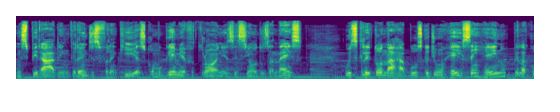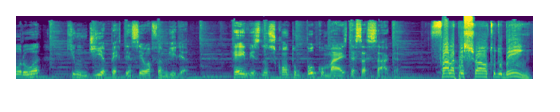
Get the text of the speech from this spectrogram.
inspirado em grandes franquias como Game of Thrones e Senhor dos Anéis, o escritor narra a busca de um rei sem reino pela coroa que um dia pertenceu à família. Reives nos conta um pouco mais dessa saga. Fala pessoal, tudo bem?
